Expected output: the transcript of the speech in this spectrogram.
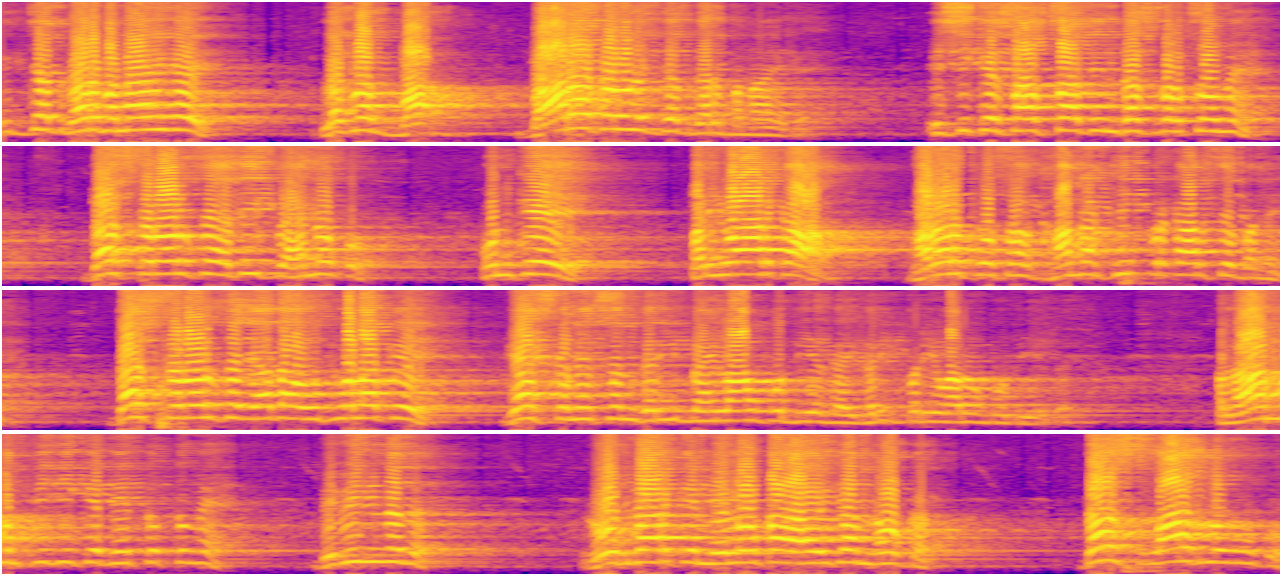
इज़्ज़त घर बनाए गए। लगभग बारह करोड़ इज़्ज़त घर बनाए गए। इसी के साथ साथ इन दस वर्षों में दस करोड़ से अधिक बहनों को उनके परिवार का भरण पोषण खाना ठीक प्रकार से बने। दस करोड़ से ज़्यादा उज्ज्वला के गैस कनेक्शन गरीब महिलाओं को दिए गए, गरीब परिवारों को दिए गए। प्रधानमंत्री जी के नेतृत्व में विभिन्न रोज़गार के मेलों का आयोजन नौकर 10 लाख लोगों को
